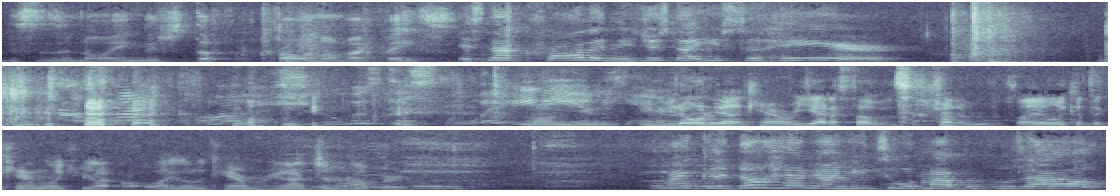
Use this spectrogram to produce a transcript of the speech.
This is annoying. There's stuff crawling on my face. It's not crawling, you're just not used to hair. Oh my gosh, who is this lady Mom, in you, here? if you don't want to be on camera, you gotta stop trying to like, look at the camera like you're like, like on camera. You're not Jim Hopper. My good, don't have me on YouTube with my boo boos out.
